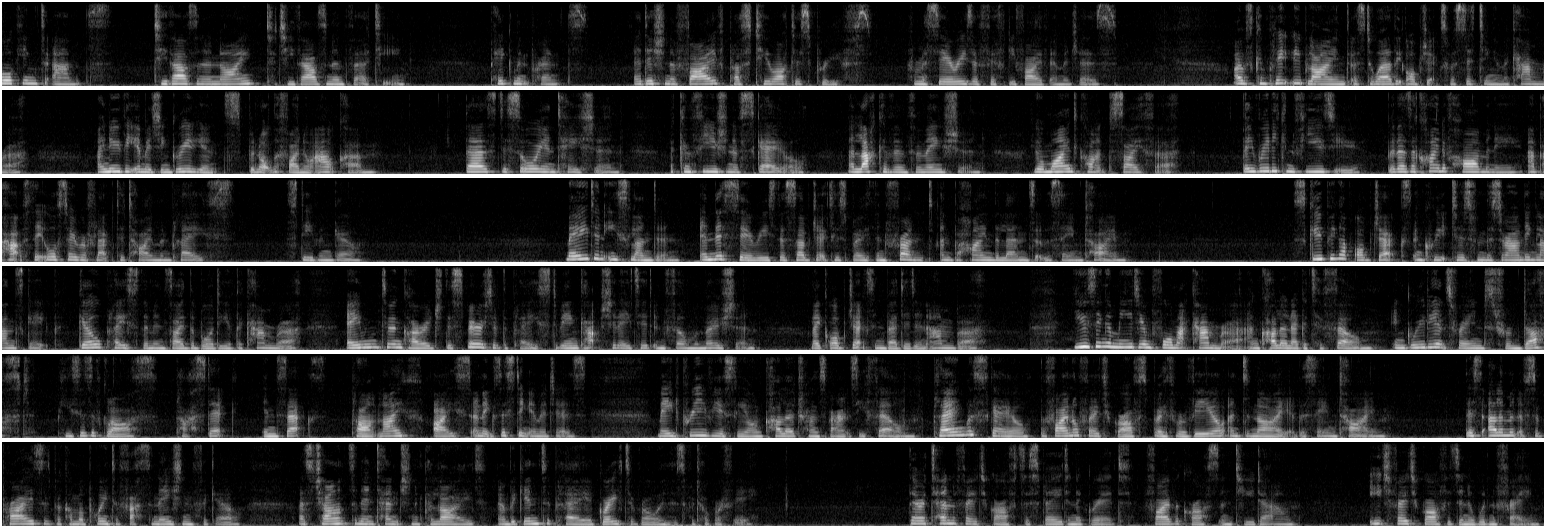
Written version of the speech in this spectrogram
Talking to Ants, 2009 to 2013. Pigment Prints, edition of 5 plus 2 artist proofs, from a series of 55 images. I was completely blind as to where the objects were sitting in the camera. I knew the image ingredients, but not the final outcome. There's disorientation, a confusion of scale, a lack of information. Your mind can't decipher. They really confuse you, but there's a kind of harmony, and perhaps they also reflect a time and place. Stephen Gill. Made in East London, in this series the subject is both in front and behind the lens at the same time. Scooping up objects and creatures from the surrounding landscape, Gill placed them inside the body of the camera, aiming to encourage the spirit of the place to be encapsulated in film emulsion, like objects embedded in amber. Using a medium format camera and colour negative film, ingredients ranged from dust, pieces of glass, plastic, insects, plant life, ice, and existing images, made previously on colour transparency film. Playing with scale, the final photographs both reveal and deny at the same time. This element of surprise has become a point of fascination for Gill, as chance and intention collide and begin to play a greater role in his photography. There are 10 photographs displayed in a grid, 5 across and 2 down. Each photograph is in a wooden frame,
